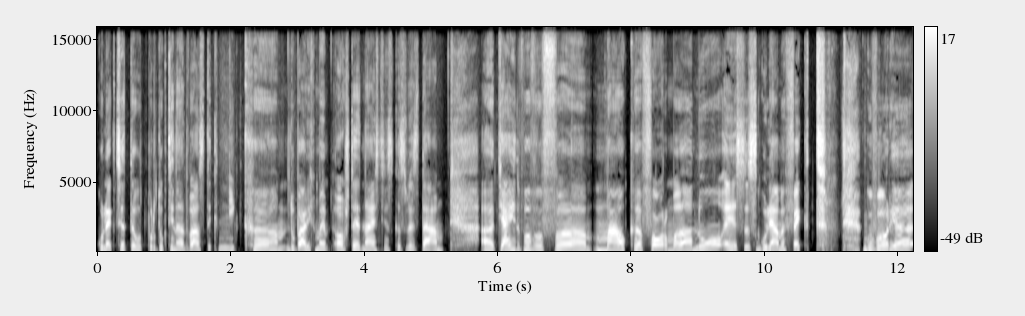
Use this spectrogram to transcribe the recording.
колекцията от продукти на Advanced Technique а, добавихме още една истинска звезда. А, тя идва в а, малка форма, но е с голям ефект. Говоря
